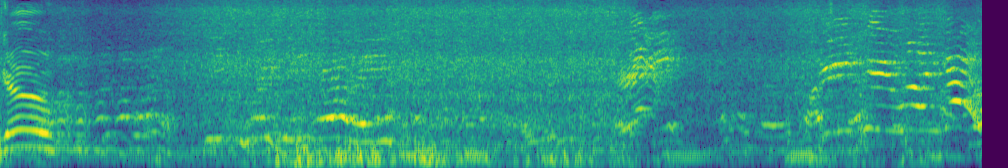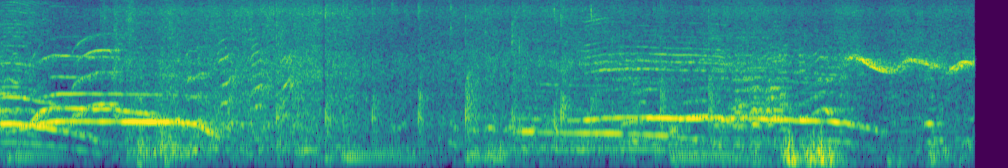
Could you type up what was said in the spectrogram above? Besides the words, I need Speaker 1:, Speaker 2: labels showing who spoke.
Speaker 1: Go.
